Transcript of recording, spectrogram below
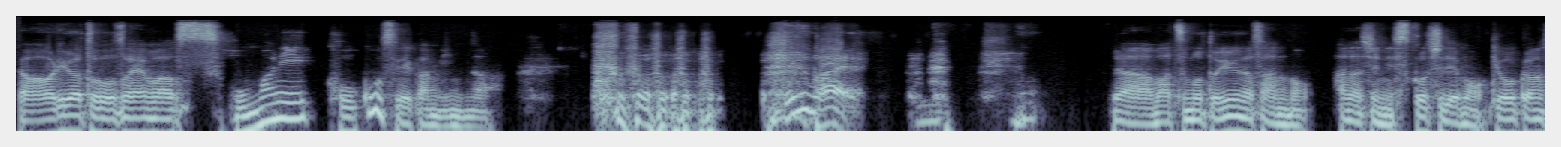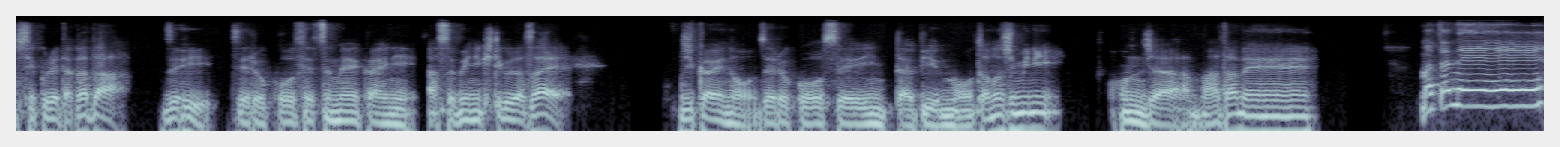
あありがとうございます。ほんまに高校生か、みんな。はい。じゃあ、松本優奈さんの話に少しでも共感してくれた方、ぜひゼロ校説明会に遊びに来てください。次回のゼロ校生インタビューもお楽しみに。ほんじゃ、またねまたね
